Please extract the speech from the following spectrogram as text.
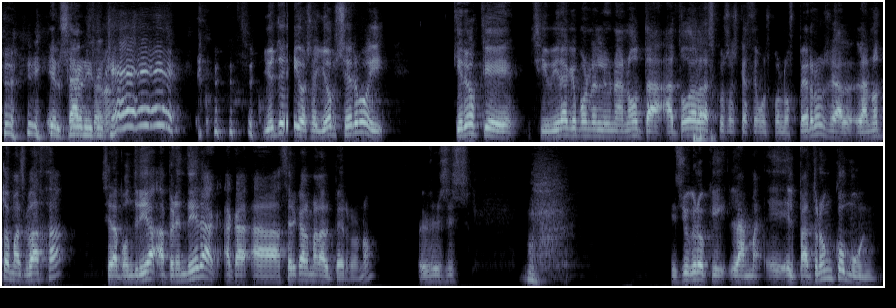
y el perro dice, ¿qué? Yo te digo, o sea, yo observo y creo que si hubiera que ponerle una nota a todas las cosas que hacemos con los perros, o sea, la nota más baja se la pondría aprender a, hacer calmar al perro, ¿no? Entonces es, yo creo que el patrón común,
